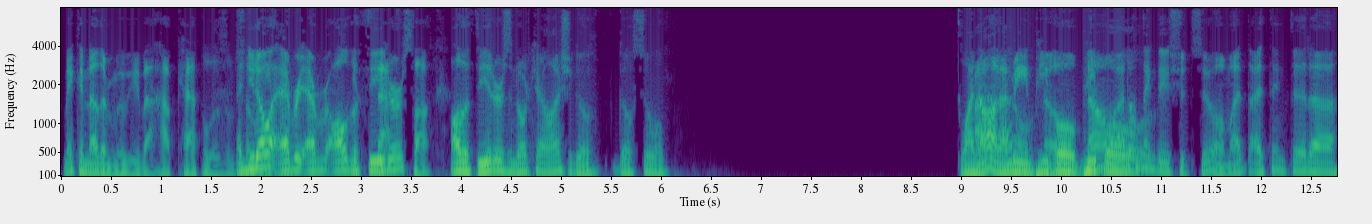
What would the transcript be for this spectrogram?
Make another movie about how capitalism. And you know what? Every every all the theaters, fuck. all the theaters in North Carolina should go go sue them. Why not? I, mean, don't people know. people. No, I don't think they should sue them. I I think that uh,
